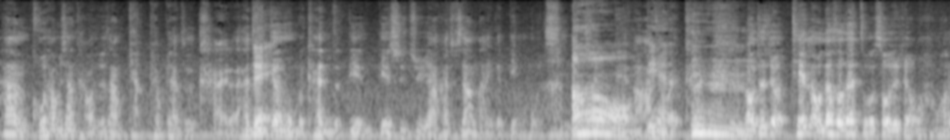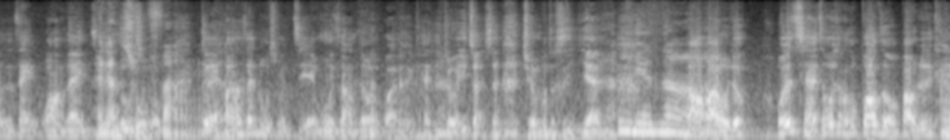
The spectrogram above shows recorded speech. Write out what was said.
它很酷，它不像台湾就这样啪啪啪就是开了，它就跟我们看的电电视剧一样，它就是要拿一个点火器，哦，点，然后开，嗯，然后就觉得天哪，我那时候在煮的时候就觉得哇，好像在哇在录什么，对，好像在录什么节目这样，就玩的很开心，结 果一转身全部都是烟，天哪，然后后来我就我就起来之后我想说不知道怎么办，我就去看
